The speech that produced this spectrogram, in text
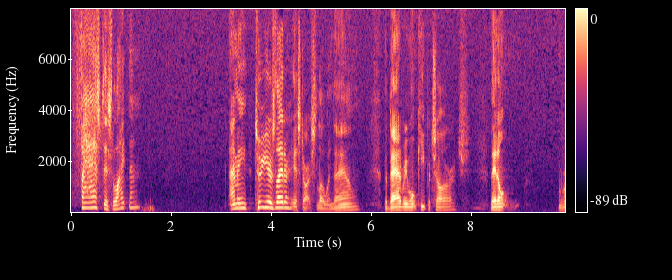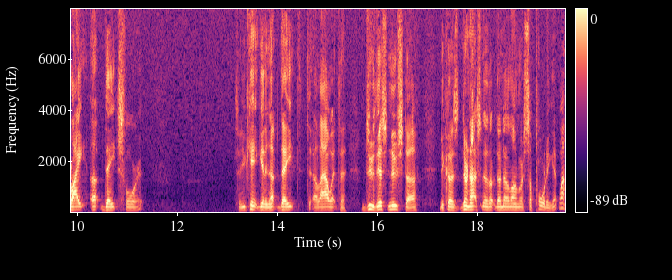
Fast as lightning. I mean, two years later, it starts slowing down. The battery won't keep a charge. They don't write updates for it. So you can't get an update to allow it to do this new stuff because they're not they're no longer supporting it. Why?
